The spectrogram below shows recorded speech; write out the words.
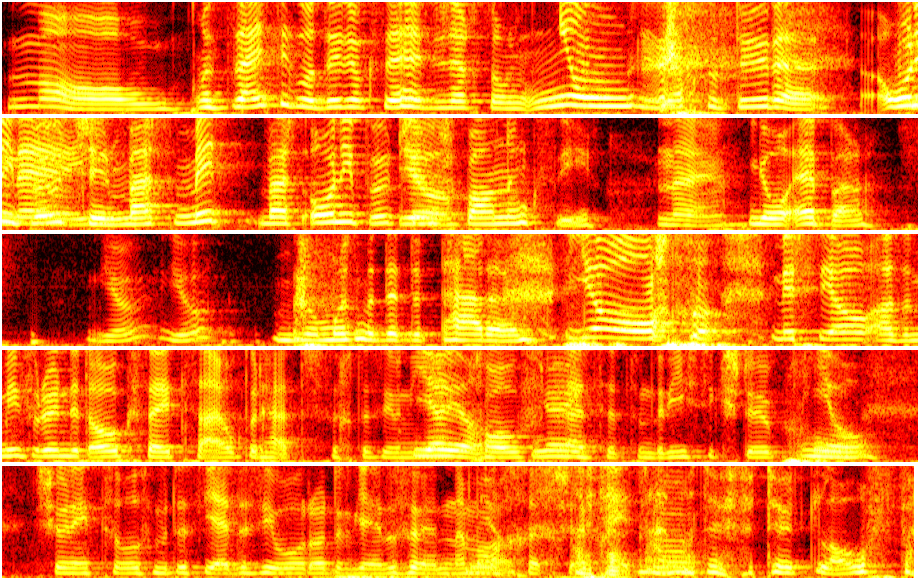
Mal. Und das Einzige, was ihr ja gesehen habt, ist echt so, njung, sie sind echt so durch. Ohne Nein. Bildschirm. Wäre es mit, wär's ohne Bildschirm Ja. spannend gewesen. Nein. Ja, eben. Ja, ja. Wieso muss man dort dorthin? Ja, wir sind ja, also mein Freund hat auch gesagt, selber hat er sich das ja nie Ja, ja. gekauft, Ja, hat es zum 30. Stück bekommen. Ja. Ist ja nicht so, dass wir das jedes Jahr oder jedes Rennen machen. Das ist Aber jetzt so- haben wir dürfen dort laufen.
